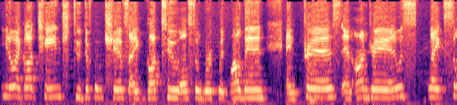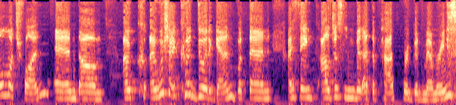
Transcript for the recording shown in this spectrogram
you know, I got changed to different shifts. I got to also work with Alvin and Chris and Andre, and it was like so much fun. And um, I, I wish I could do it again, but then I think I'll just leave it at the past for good memories.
